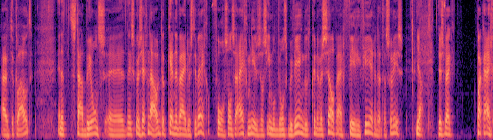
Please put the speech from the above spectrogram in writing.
uit de cloud. En het staat bij ons. eh dan kunnen we zeggen, nou, dan kennen wij dus de weg volgens onze eigen manier. Dus als iemand bij ons bewering doet, kunnen we zelf eigenlijk verifiëren dat dat zo is. Ja, Dus wij pakken eigenlijk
